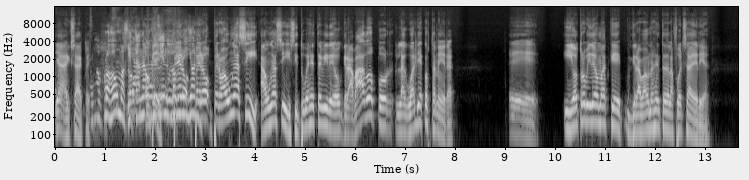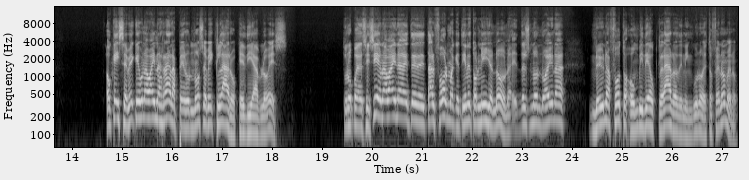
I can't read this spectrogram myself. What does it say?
Yeah, exactly. en Oklahoma, que están Ok, ofreciendo dos pero, millones. pero, pero aún así, aún así, si tú ves este video grabado por la Guardia Costanera eh, y otro video más que grababa una gente de la Fuerza Aérea, ok, se ve que es una vaina rara, pero no se ve claro qué diablo es. Tú no puedes decir, sí, es una vaina este, de tal forma que tiene tornillos. No, no, no hay una, no hay una foto o un video claro de ninguno de estos fenómenos,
